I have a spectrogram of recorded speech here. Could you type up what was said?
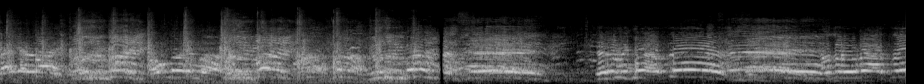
ব্যাগের ভাই অঙ্গন ভাই এরকম কেউ আছে নজরুল ভাই আছে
